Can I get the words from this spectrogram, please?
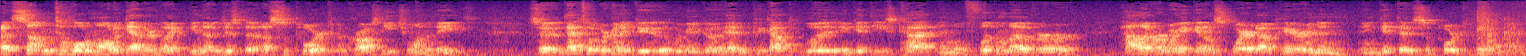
uh, something to hold them all together, like, you know, just a, a support across each one of these. So that's what we're going to do. We're going to go ahead and pick out the wood and get these cut and we'll flip them over or however we're going to get them squared up here and then and get those supports put on there.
